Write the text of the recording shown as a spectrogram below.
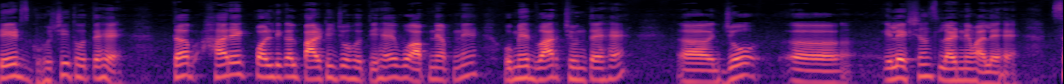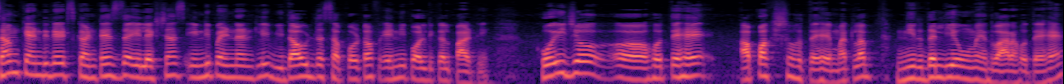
डेट्स घोषित होते हैं तब हर एक पॉलिटिकल पार्टी जो होती है वो अपने अपने उम्मीदवार चुनते हैं जो इलेक्शंस लड़ने वाले हैं। Some candidates contest the elections independently without the support of any political party कोई जो होते हैं अपक्ष होते हैं मतलब निर्दलीय उम्मीदवार होते हैं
